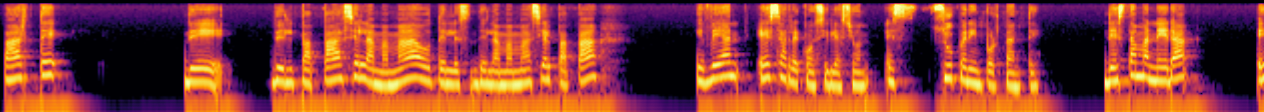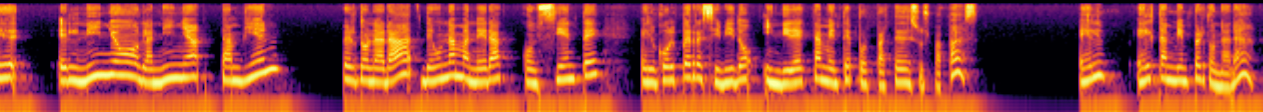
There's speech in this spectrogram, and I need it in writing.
parte de, del papá hacia la mamá o de, la mamá hacia el papá, que vean esa reconciliación. Es súper importante. De esta manera, eh, el niño o la niña también perdonará de una manera consciente el golpe recibido indirectamente por parte de sus papás. Él, él también perdonará.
